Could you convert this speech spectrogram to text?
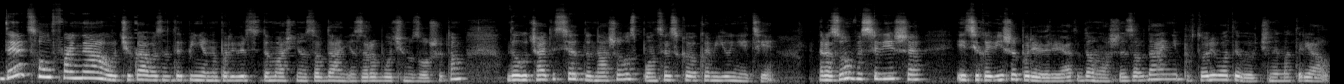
That's all for now. Чекаю вас з нетерпінням на перевірці домашнього завдання за робочим зошитом. Долучайтеся до нашого спонсорського ком'юніті. Разом веселіше і цікавіше перевіряти домашні завдання, повторювати вивчений матеріал.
